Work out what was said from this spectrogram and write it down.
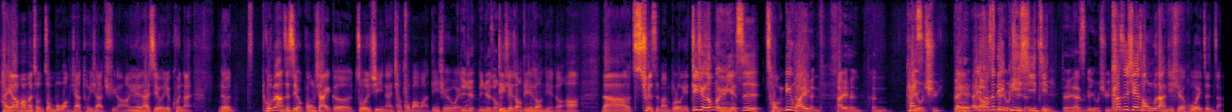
还要慢慢从中部往下推下去啊，因为还是有一些困难。那国民党这次有攻下一个左耳进以南桥头堡嘛？丁学伟、丁学、丁学忠、丁学忠、丁学忠、丁学忠啊！那确实蛮不容易。丁学忠委员也是从另外，他也很很很有趣，对，而且他是另辟蹊径，对，他是个有趣的。他是先从无党籍选胡伟镇长，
